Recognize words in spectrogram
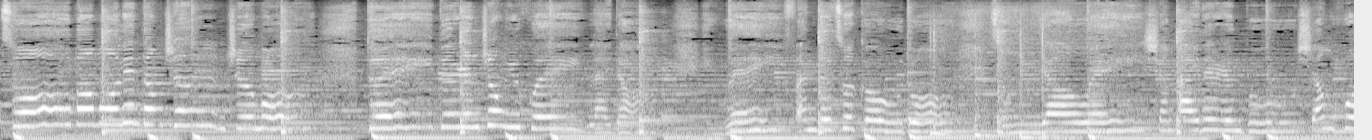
错把磨练当成折磨。对的人终于会来到，因为犯的错够多，总要为想爱的人不想活，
